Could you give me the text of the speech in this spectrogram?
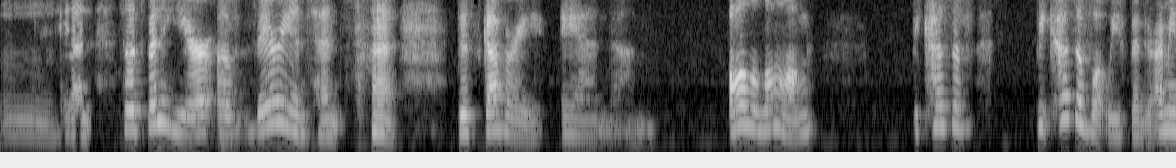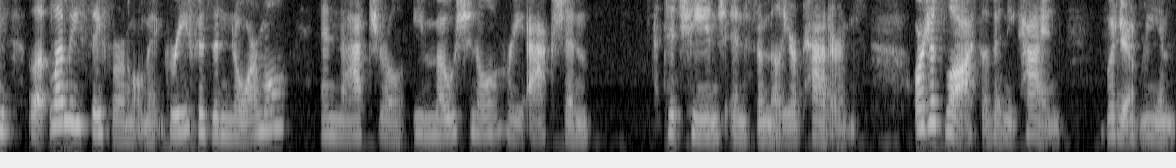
Mm. And so it's been a year of very intense discovery. And um, all along, because of because of what we've been through. I mean, l- let me say for a moment, grief is a normal and natural emotional reaction to change in familiar patterns or just loss of any kind, which yeah. would mean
